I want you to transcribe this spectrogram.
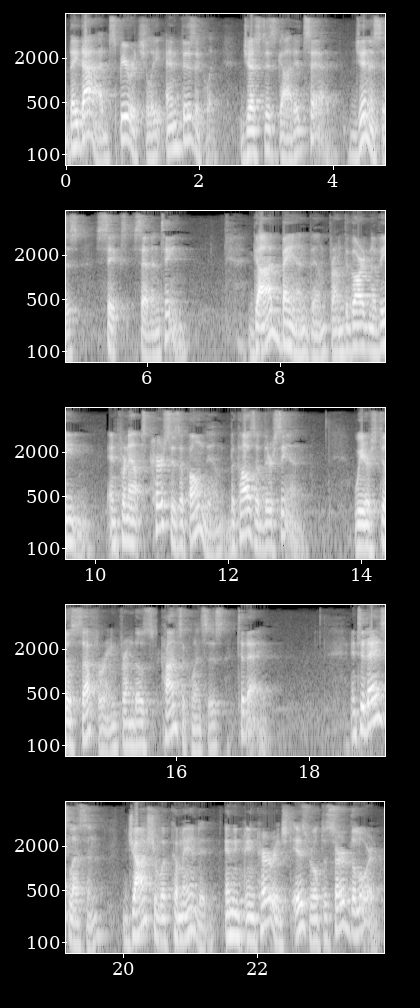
they died spiritually and physically just as God had said. Genesis 6:17. God banned them from the Garden of Eden and pronounced curses upon them because of their sin. We are still suffering from those consequences today. In today's lesson, Joshua commanded and encouraged Israel to serve the Lord.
